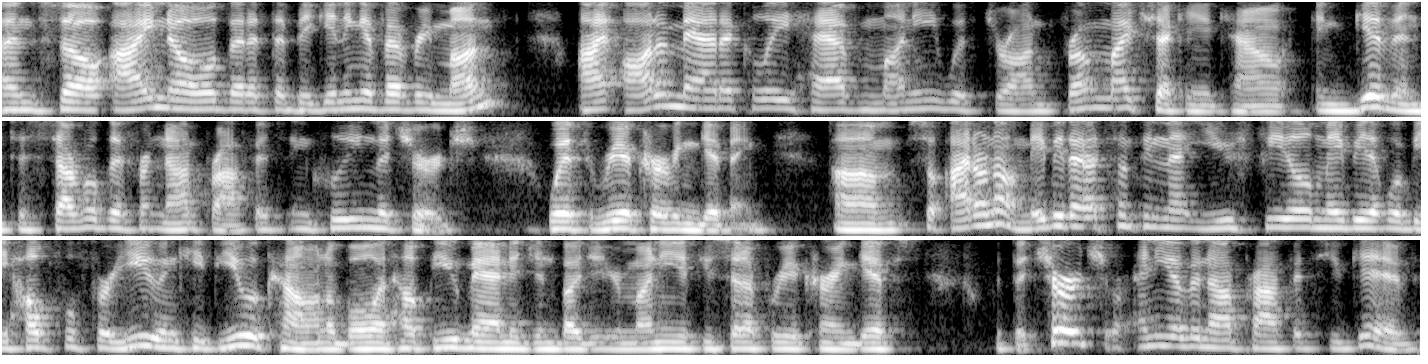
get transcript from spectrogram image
And so I know that at the beginning of every month, I automatically have money withdrawn from my checking account and given to several different nonprofits, including the church, with reoccurring giving. Um, so I don't know. Maybe that's something that you feel maybe that would be helpful for you and keep you accountable and help you manage and budget your money if you set up reoccurring gifts with the church or any other nonprofits you give,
